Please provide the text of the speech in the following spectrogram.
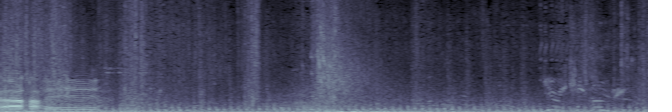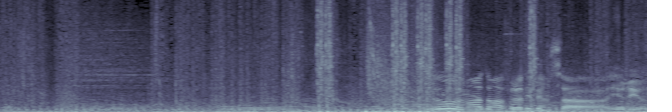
Ah, ah, eh. זוז, מה אתה מפריע לי באמצע היריות?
